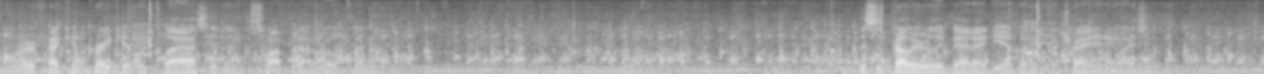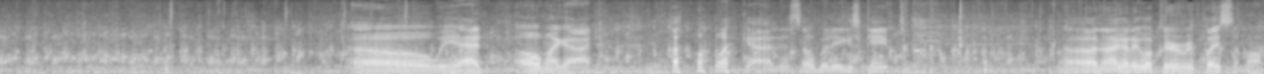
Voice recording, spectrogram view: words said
I wonder if I can break it with glass and then swap it out real quick. This is probably a really bad idea, but I'm going to try it anyways. Oh, we had... Oh my god. Oh my god, There's somebody escaped. Oh, now I gotta go up there and replace them all.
